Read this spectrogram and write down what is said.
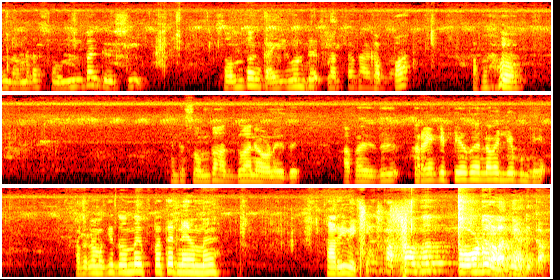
അപ്പം നമ്മുടെ സ്വന്തം കൃഷി സ്വന്തം കൈകൊണ്ട് നട്ടതാണ് കപ്പ. അപ്പോൾ എന്റെ സ്വന്തം അധ്വാനമാണ് ഇത്. അപ്പോൾ ഇത് ഇത്രയും കിട്ടിയത് തന്നെ വലിയ പുണ്യം. അപ്പോൾ നമുക്കിതൊന്ന് ഇപ്പം തന്നെ ഒന്ന് കറി വെക്കാം. കപ്പ ഒന്ന് തോട് കളഞ്ഞെടുക്കാം.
